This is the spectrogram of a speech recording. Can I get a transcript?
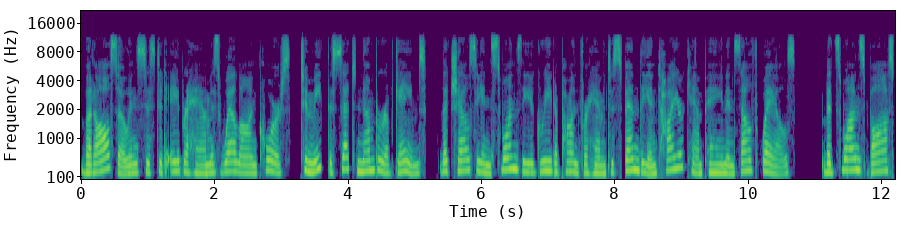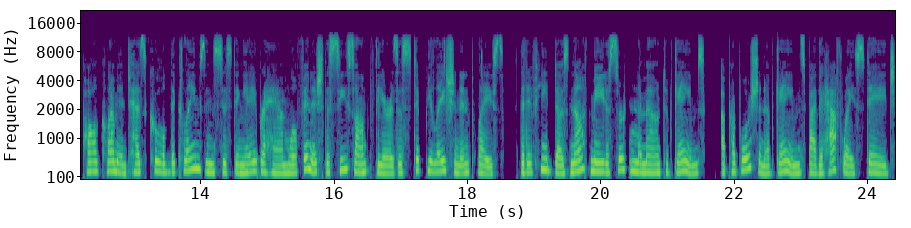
but also insisted Abraham is well on course to meet the set number of games that Chelsea and Swansea agreed upon for him to spend the entire campaign in South Wales. But Swans boss Paul Clement has cooled the claims insisting Abraham will finish the season. There is a stipulation in place that if he does not meet a certain amount of games, a proportion of games by the halfway stage,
